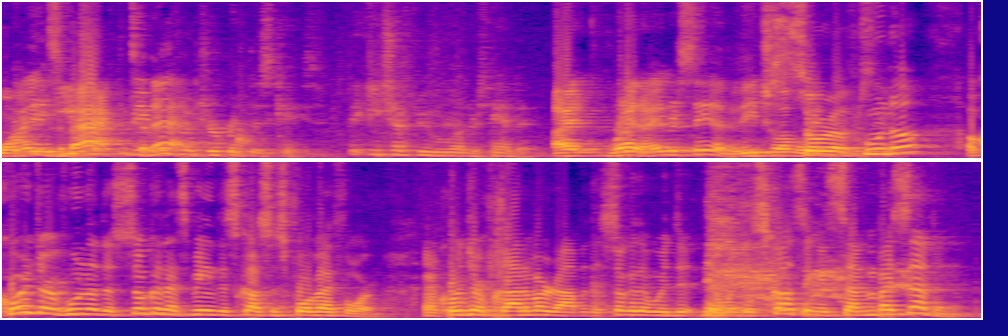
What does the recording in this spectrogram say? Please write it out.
winds They each have back to to be able to that. interpret this case. They each have to be able to understand it. I right, I understand at each level. So Rav. Huna, according to Rav Huna, the sukkah that's being discussed is four by four, and according to Rav Chanan Bar Rava, the sukkah that we're, that we're discussing is seven by seven,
